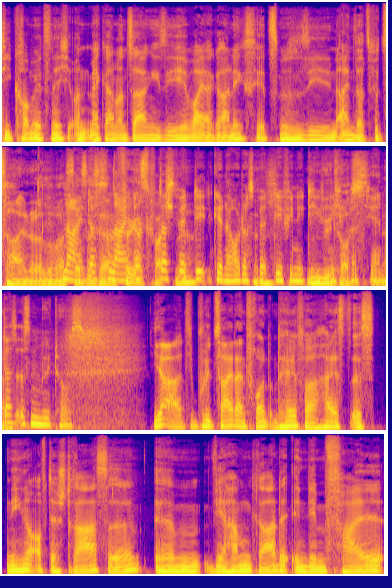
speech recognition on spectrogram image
die kommen jetzt nicht und meckern und sagen, sie hier war ja gar nichts, jetzt müssen sie den Einsatz bezahlen oder sowas. Nein, das, das, ist ja nein, das, Quatsch, das wird ne? genau, das wird definitiv nicht passieren. Ja. Das ist ein Mythos. Ja, die Polizei, dein Freund und Helfer, heißt es nicht nur auf der Straße. Ähm, wir haben gerade in dem Fall,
